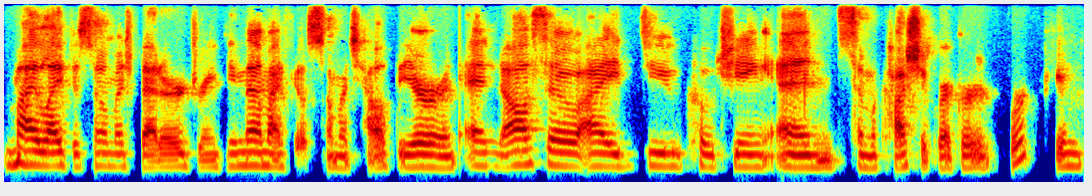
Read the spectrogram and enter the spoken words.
My life is so much better drinking them. I feel so much healthier. And, and also I do coaching and some Akashic record work and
